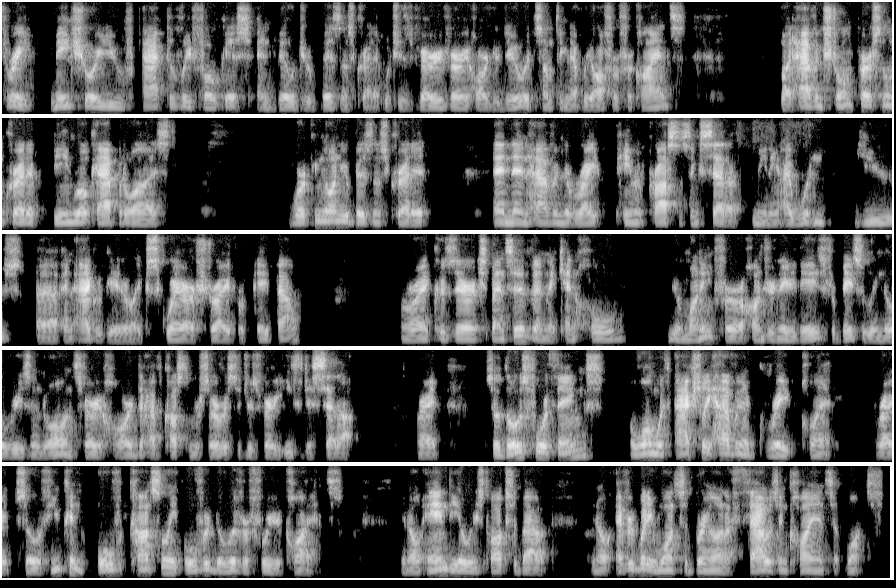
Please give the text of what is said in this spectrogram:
Three, make sure you actively focus and build your business credit, which is very, very hard to do. It's something that we offer for clients. But having strong personal credit, being well capitalized, working on your business credit, and then having the right payment processing setup, meaning I wouldn't use uh, an aggregator like Square or Stripe or PayPal, all right, because they're expensive and they can hold your money for 180 days for basically no reason at all. And it's very hard to have customer service. It's just very easy to set up, right? So those four things, along with actually having a great plan, right? So if you can over constantly over deliver for your clients, you know, Andy always talks about you know everybody wants to bring on a thousand clients at once.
